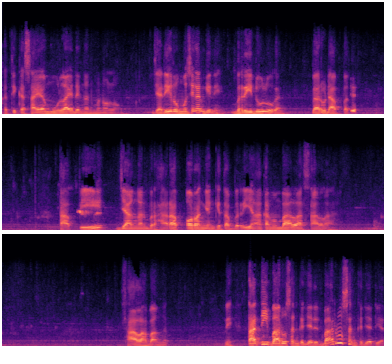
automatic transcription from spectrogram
ketika saya mulai dengan menolong. Jadi rumusnya kan gini, beri dulu kan, baru dapat. Yeah. Tapi jangan berharap orang yang kita beri yang akan membalas, salah. Salah banget. Nih, tadi barusan kejadian, barusan kejadian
